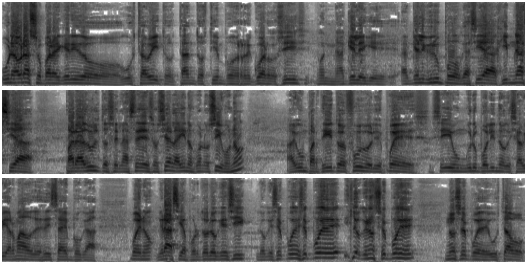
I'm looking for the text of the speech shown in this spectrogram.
Un abrazo para el querido Gustavito, tantos tiempos de recuerdo, ¿sí? Con aquel, que, aquel grupo que hacía gimnasia para adultos en la sede social, ahí nos conocimos, ¿no? Algún partidito de fútbol y después, sí, un grupo lindo que se había armado desde esa época. Bueno, gracias por todo lo que sí, lo que se puede, se puede, y lo que no se puede, no se puede, Gustavo.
